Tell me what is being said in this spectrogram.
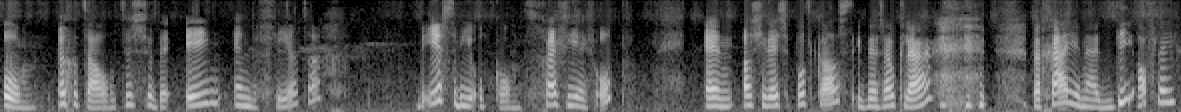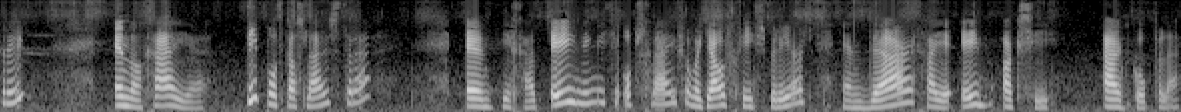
om een getal tussen de 1 en de 40. De eerste die je opkomt, schrijf die even op. En als je deze podcast, ik ben zo klaar, dan ga je naar die aflevering. En dan ga je die podcast luisteren. En je gaat één dingetje opschrijven wat jou heeft geïnspireerd. En daar ga je één actie aankoppelen.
